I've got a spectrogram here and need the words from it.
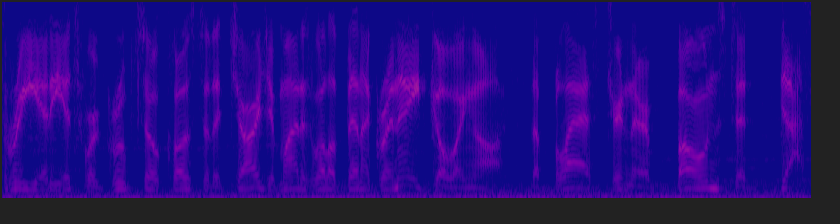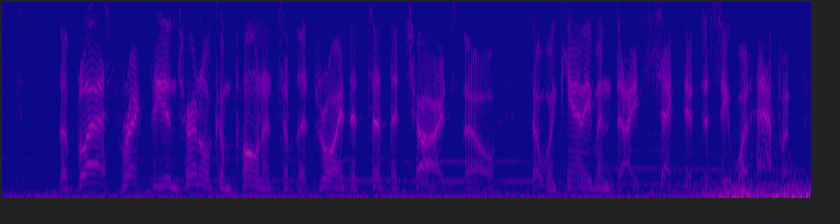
three idiots were grouped so close to the charge it might as well have been a grenade going off. The blast turned their bones to dust. The blast wrecked the internal components of the droid that set the charge, though, so we can't even dissect it to see what happened.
